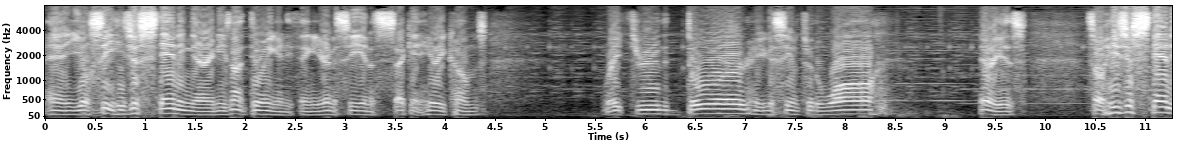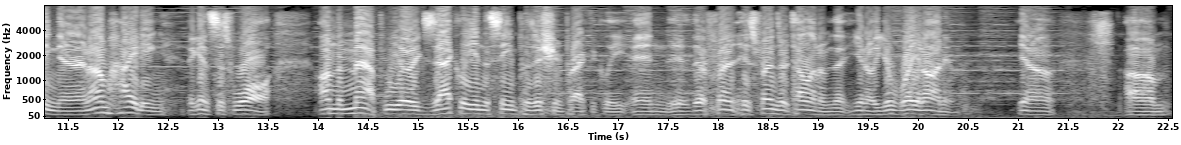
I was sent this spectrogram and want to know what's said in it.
and you'll see he's just standing there and he's not doing anything. You're gonna see in a second here he comes. Right through the door you can see him through the wall. There he is. So he's just standing there and I'm hiding against this wall. On the map we are exactly in the same position practically and their friend his friends are telling him that you know you're right on him you know. Um,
